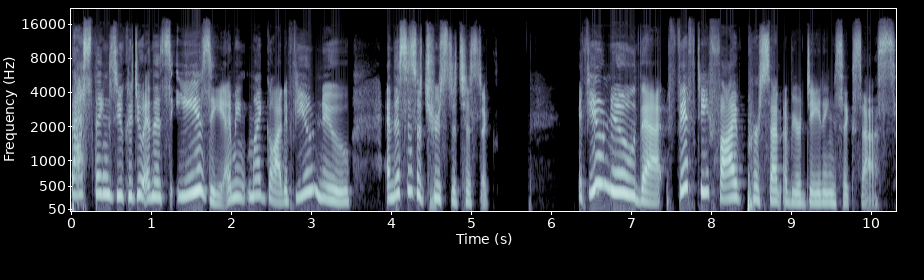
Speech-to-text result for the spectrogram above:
best things you could do. And it's easy. I mean, my God, if you knew, and this is a true statistic, if you knew that 55% of your dating success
